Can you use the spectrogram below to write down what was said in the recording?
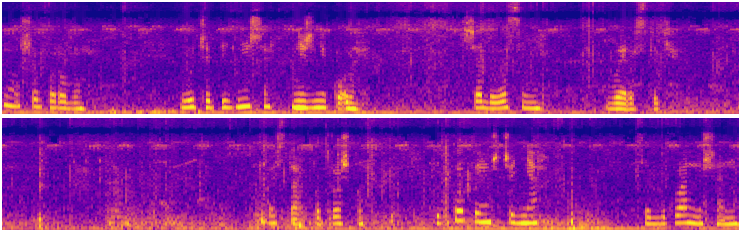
Ну, що поробимо? Лучше пізніше, ніж ніколи. Ще до осені виростуть. Ось так, потрошку підкопуємо щодня. Це буквально ще на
